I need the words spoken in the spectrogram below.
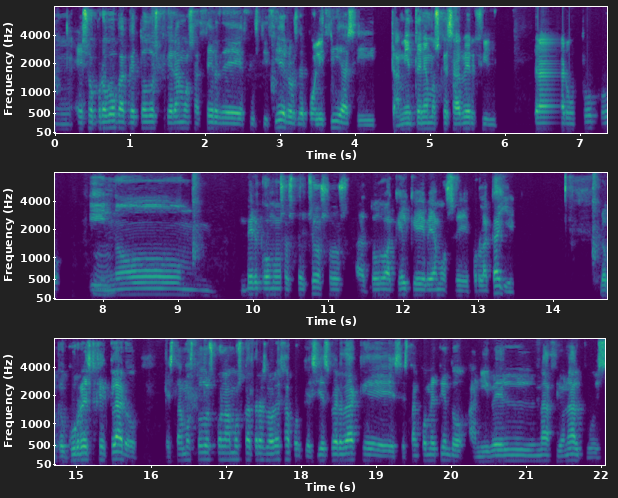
Mm, eso provoca que todos queramos hacer de justicieros, de policías y también tenemos que saber filtrar un poco y no mm, ver como sospechosos a todo aquel que veamos eh, por la calle. Lo que ocurre es que, claro, estamos todos con la mosca tras la oreja porque sí es verdad que se están cometiendo a nivel nacional, pues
